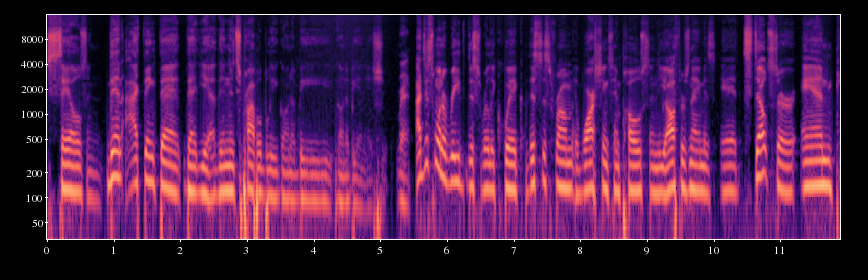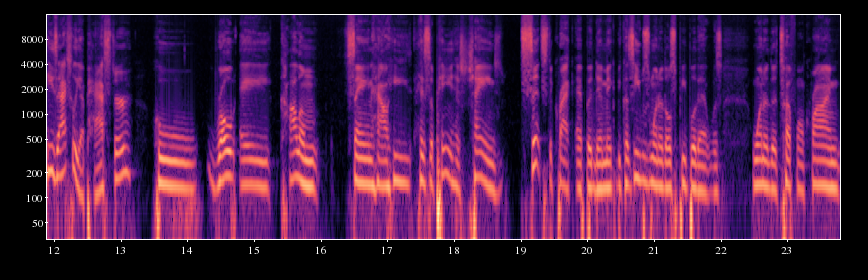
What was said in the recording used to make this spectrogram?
sales and then I think that that yeah then it's probably going to be going to be an issue. Right. I just want to read this really quick. This is from the Washington Post, and the author's name is Ed Stetzer, and he's actually a pastor who wrote a column saying how he his opinion has changed since the crack epidemic because he was one of those people that was one of the tough on crime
